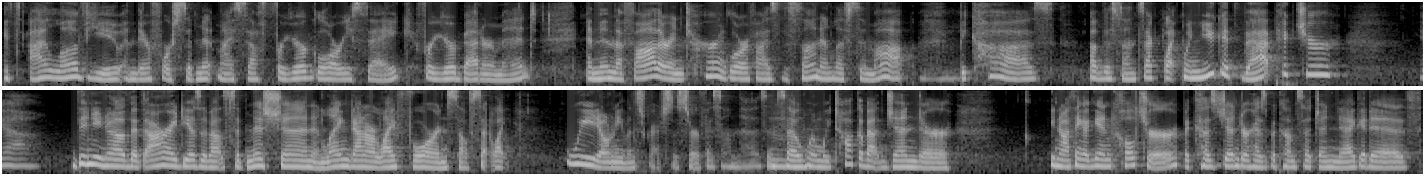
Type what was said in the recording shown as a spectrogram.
it's I love you and therefore submit myself for your glory's sake, for your betterment. And then the Father in turn glorifies the Son and lifts him up mm-hmm. because of the Son's sacrifice. Like when you get that picture, yeah, then you know that our ideas about submission and laying down our life for and self set, like we don't even scratch the surface on those. And mm-hmm. so when we talk about gender, you know, I think again culture because gender has become such a negative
